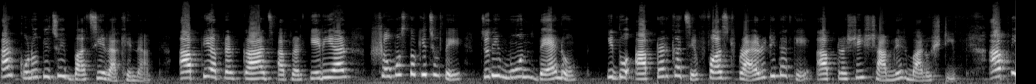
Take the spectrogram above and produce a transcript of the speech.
আর কোনো কিছুই বাঁচিয়ে রাখে না। আপনি আপনার কাজ, আপনার কেরিয়ার সমস্ত কিছুতে যদি মন দেনও কিন্তু আপনার কাছে ফার্স্ট প্রায়োরিটি থাকে আপনার সেই সামনের মানুষটি। আপনি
